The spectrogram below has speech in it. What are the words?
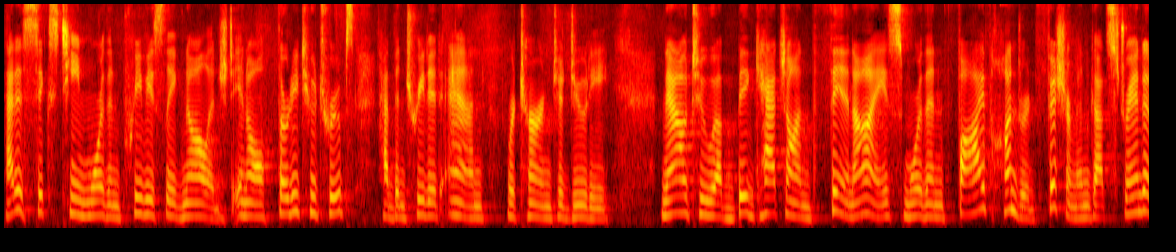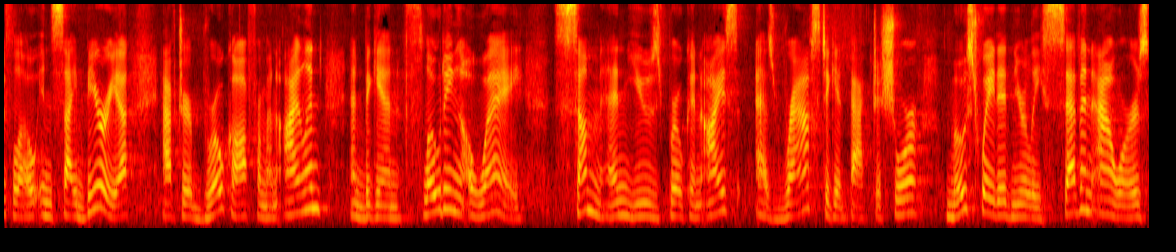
That is 16 more than previously acknowledged. In all, 32 troops have been treated and returned to duty. Now to a big catch on thin ice. More than 500 fishermen got stranded floe in Siberia after it broke off from an island and began floating away. Some men used broken ice as rafts to get back to shore. Most waited nearly seven hours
